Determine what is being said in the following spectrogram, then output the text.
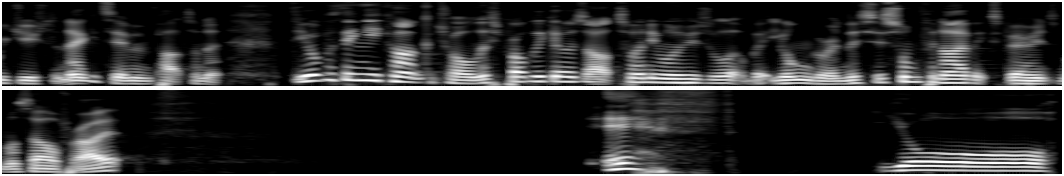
reduce the negative impact on it. The other thing you can't control, and this probably goes out to anyone who's a little bit younger, and this is something I've experienced myself, right? If you're.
